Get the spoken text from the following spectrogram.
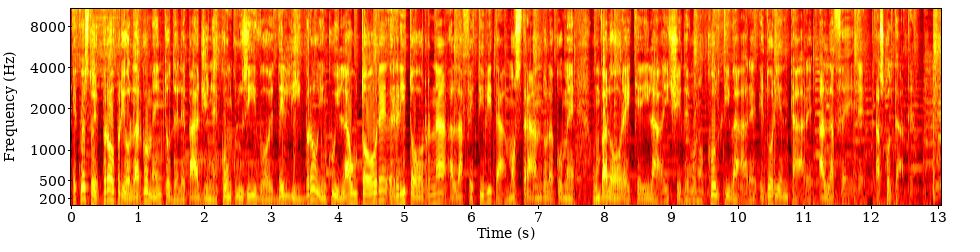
E questo è proprio l'argomento delle pagine conclusivo del libro in cui l'autore ritorna all'affettività mostrandola come un valore che i laici devono coltivare ed orientare alla fede. Ascoltate.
